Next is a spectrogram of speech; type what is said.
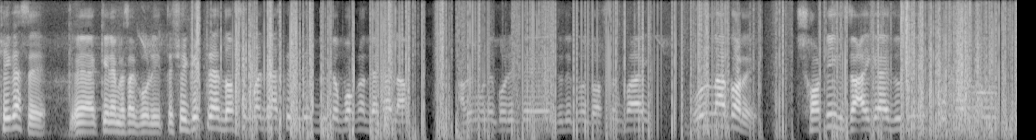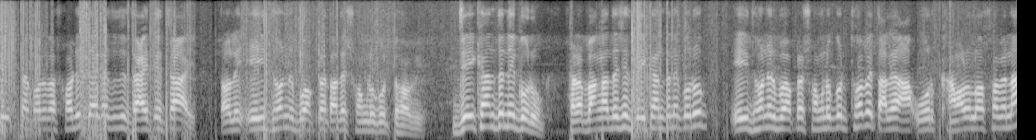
ঠিক আছে? কেনা বেচা করি। তো সেই ক্ষেত্রে দর্শক ভাই আজকে যদি দুটো বকনা দেখালাম আমি মনে করি যে যদি কোনো দর্শক ভাই ভুল না করে, সঠিক জায়গায় যদি চেষ্টা করে বা সঠিক জায়গায় যদি যাইতে চায়, তাহলে এই ধরনের বকটা তাদের সংগ্রহ করতে হবে। যেইখান থেকে করুক, সারা বাংলাদেশে যেইখান থেকে করুক, এই ধরনের বকটা সংগ্রহ করতে হবে, তাহলে ওর খামারও লস হবে না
